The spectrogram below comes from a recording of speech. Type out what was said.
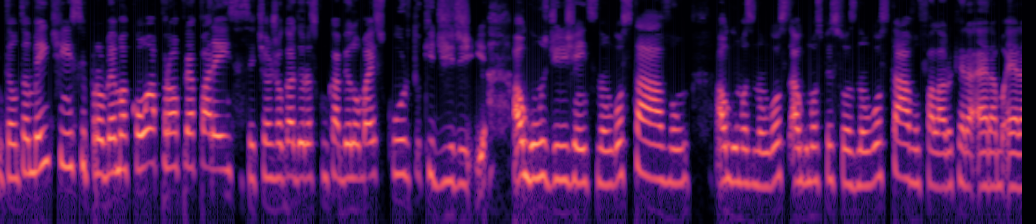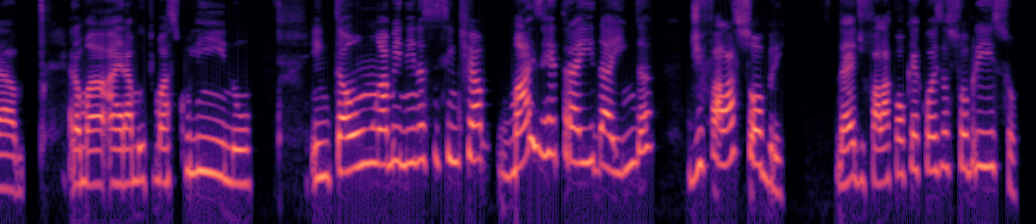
Então também tinha esse problema com a própria aparência. Você tinha jogadoras com cabelo mais curto que diri... alguns dirigentes não gostavam, algumas não gost... algumas pessoas não gostavam, falaram que era, era, era, era, uma, era muito masculino. Então a menina se sentia mais retraída ainda de falar sobre, né? De falar qualquer coisa sobre isso.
